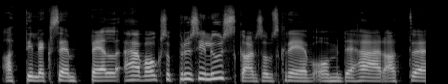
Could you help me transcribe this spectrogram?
Att till exempel, här var också Prusiluskan som skrev om det här att eh,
